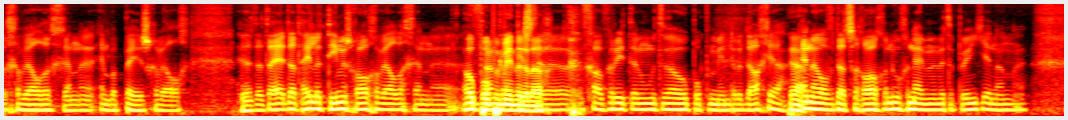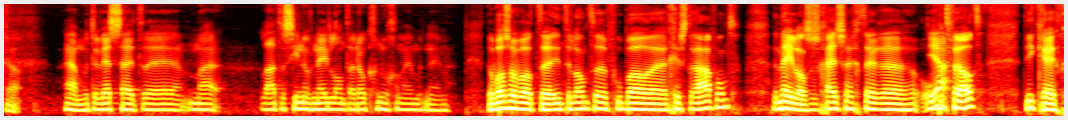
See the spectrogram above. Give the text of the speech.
geweldig en eh, Mbappé is geweldig. Ja, dat, dat, dat hele team is gewoon geweldig. En, eh, op een mindere dag. eh, favoriet en we moeten hopen op een mindere dag, ja. Ja. En of dat ze gewoon genoegen nemen met een puntje. En dan eh, Ja. ja. moet de wedstrijd... eh, maar laten zien of Nederland daar ook genoegen mee moet nemen. Er was al wat uh, interland voetbal uh, gisteravond. Een Nederlandse scheidsrechter op Ja. het veld. Die kreeg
